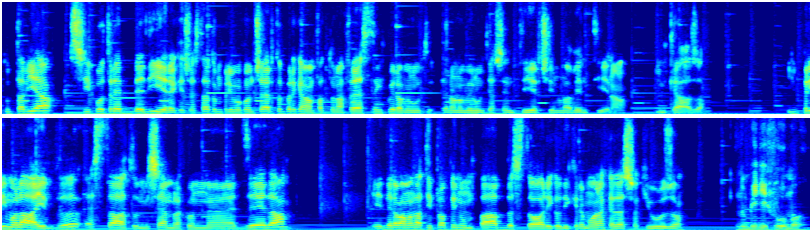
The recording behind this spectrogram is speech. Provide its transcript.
Tuttavia si potrebbe dire che c'è stato un primo concerto perché avevamo fatto una festa in cui erano venuti, erano venuti a sentirci in una ventina, in casa. Il primo live è stato, mi sembra, con eh, Zeda ed eravamo andati proprio in un pub storico di Cremona che adesso ha chiuso. Nubi di fumo?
